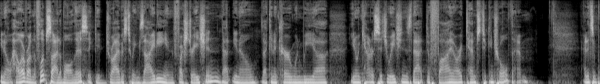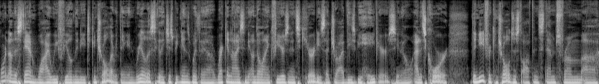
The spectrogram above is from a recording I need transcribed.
You know, however, on the flip side of all this, it could drive us to anxiety and frustration that, you know, that can occur when we, uh, you know, encounter situations that defy our attempts to control them. And it's important to understand why we feel the need to control everything. And realistically, it just begins with uh, recognizing the underlying fears and insecurities that drive these behaviors. You know, at its core, the need for control just often stems from uh,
